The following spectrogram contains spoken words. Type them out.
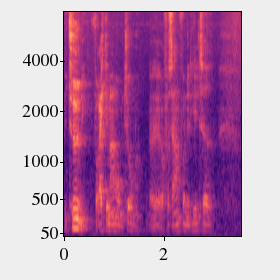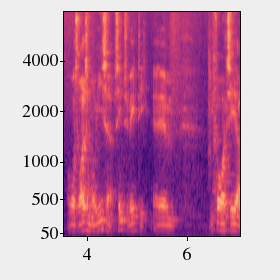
betydning for rigtig mange organisationer øh, og for samfundet i det hele taget. Og vores rolle som revisor er sindssygt vigtig øh, i forhold til at,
